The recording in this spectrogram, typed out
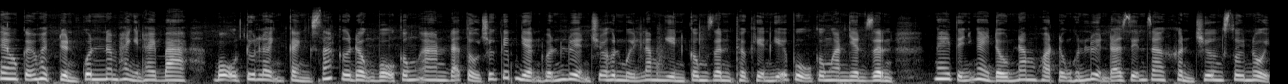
theo kế hoạch tuyển quân năm 2023, Bộ Tư lệnh Cảnh sát cơ động Bộ Công an đã tổ chức tiếp nhận huấn luyện cho hơn 15.000 công dân thực hiện nghĩa vụ công an nhân dân. Ngay từ những ngày đầu năm, hoạt động huấn luyện đã diễn ra khẩn trương sôi nổi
